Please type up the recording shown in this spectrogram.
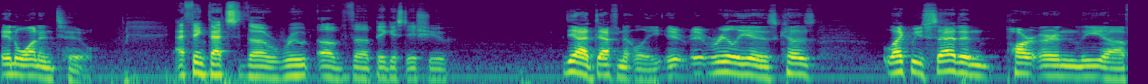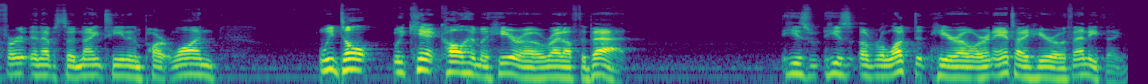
in 1 and 2. I think that's the root of the biggest issue. Yeah, definitely. It it really is cuz like we said in part or in the uh first, in episode 19 and part 1, we don't we can't call him a hero right off the bat. He's he's a reluctant hero or an anti-hero if anything.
